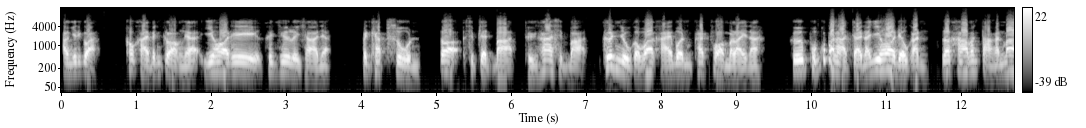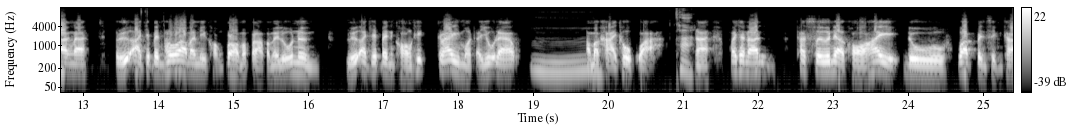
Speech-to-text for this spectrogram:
เอางี้ดีกว่าเขาขายเป็นกล่องเนี่ย ยี่ห้อที่ขึ้นชื่อเลยชาเนี่ย เป็นแคปซูลก็ 17 บาทถึง 50 บาท ขึ้นอยู่กับว่าขายบนแพลตฟอร์มอะไรนะ คือผมก็ประหลาดใจนะ ยี่ห้อเดียวกัน ราคามันต่างกันมากนะ หรืออาจจะเป็นเพราะว่ามันมีของปลอมมาเปล่าก็ไม่รู้หนึ่ง หรืออาจจะเป็นของที่ใกล้หมดอายุแล้วอืมเอามาขายถูกกว่าค่ะนะเพราะฉะนั้นถ้าซื้อเนี่ยขอให้ดูว่าเป็นสินค้า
